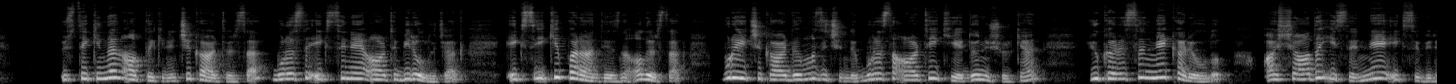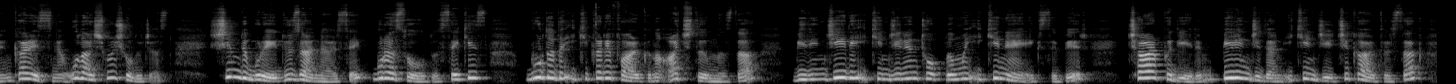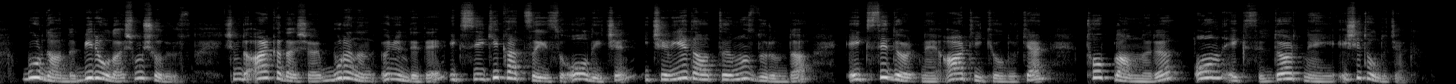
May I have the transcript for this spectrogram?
üsttekinden alttakini çıkartırsak burası eksi n artı 1 olacak. Eksi 2 parantezine alırsak burayı çıkardığımız için de burası artı 2'ye dönüşürken yukarısı n kare olup aşağıda ise n eksi 1'in karesine ulaşmış olacağız. Şimdi burayı düzenlersek burası oldu 8. Burada da 2 kare farkını açtığımızda birinci ile ikincinin toplamı 2n eksi 1 çarpı diyelim birinciden ikinciyi çıkartırsak buradan da 1'e ulaşmış oluruz. Şimdi arkadaşlar buranın önünde de eksi 2 katsayısı olduğu için içeriye dağıttığımız durumda eksi 4n artı 2 olurken toplamları 10 eksi 4n'ye eşit olacak.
